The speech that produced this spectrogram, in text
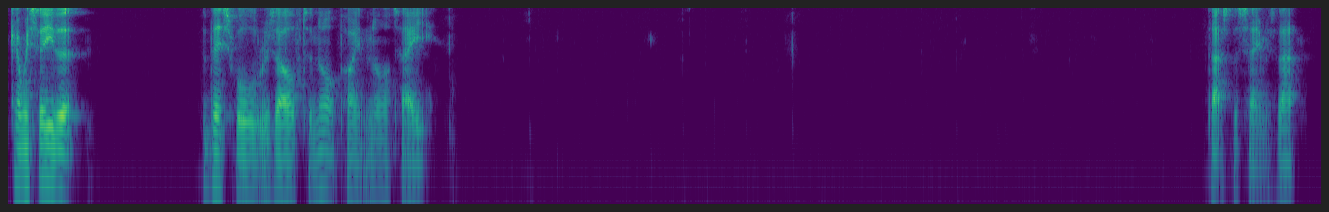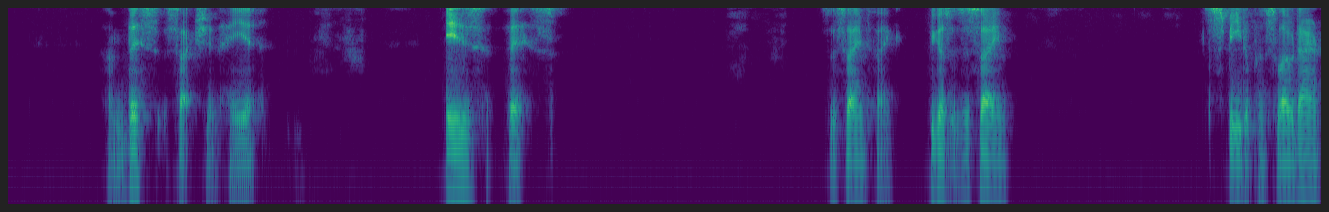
can we see that this will resolve to 0.08 that's the same as that. And this section here is this. It's the same thing because it's the same. Speed up and slow down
